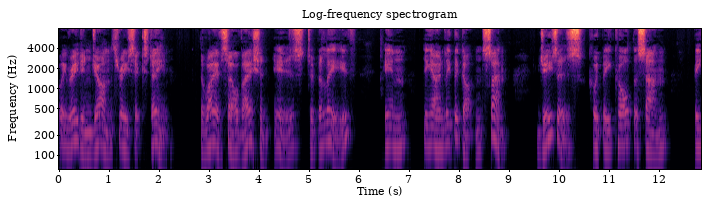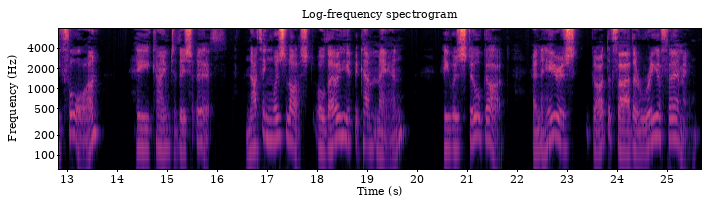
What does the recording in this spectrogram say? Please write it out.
we read in John 3:16, the way of salvation is to believe in the only begotten Son. Jesus could be called the Son before he came to this earth. Nothing was lost. Although he had become man, he was still God. And here is God the Father reaffirming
